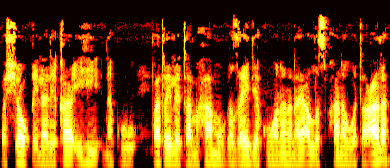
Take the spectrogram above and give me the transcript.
wa shauq ila liqa'ihi na kupata ile tamhamu zaidi ya kuonana naye Allah subhanahu wa ta'ala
